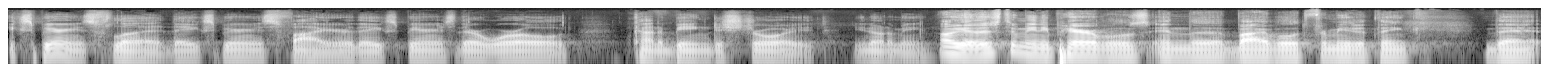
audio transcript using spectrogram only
experience flood, they experience fire, they experience their world kind of being destroyed. You know what I mean? Oh yeah, there's too many parables in the Bible for me to think that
